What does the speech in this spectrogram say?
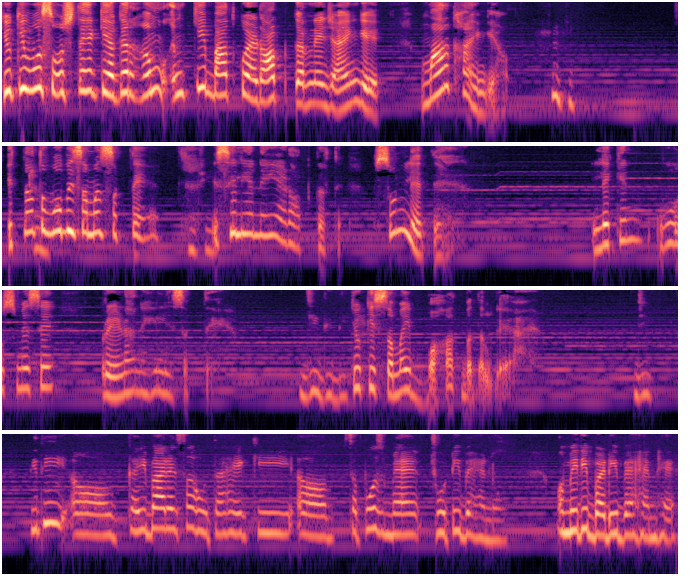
क्योंकि वो सोचते हैं कि अगर हम उनकी बात को अडॉप्ट करने जाएँगे मार खाएँगे हम। इतना तो वो भी समझ सकते हैं। इसीलिए नहीं अडॉप्ट करते। सुन लेते हैं। लेकिन वो उसमें से प्रेरणा नहीं ले सकते। हैं जी दीदी। क्योंकि समय बहुत बदल गया है। जी। दीदी कई बार ऐसा होता है कि सपोज़ मैं छोटी बहन हूँ और मेरी बड़ी बहन है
